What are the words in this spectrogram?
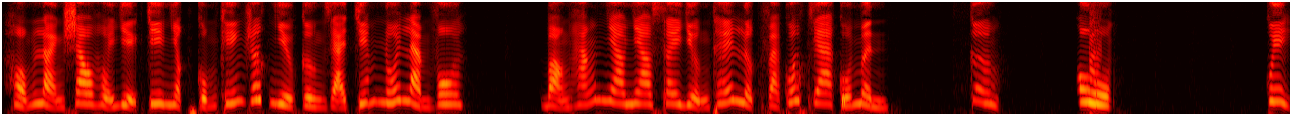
hỗn loạn sau hủy diệt chi Nhật cũng khiến rất nhiều cường giả chiếm núi làm vua. Bọn hắn nhao nhao xây dựng thế lực và quốc gia của mình. Cường U Quy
